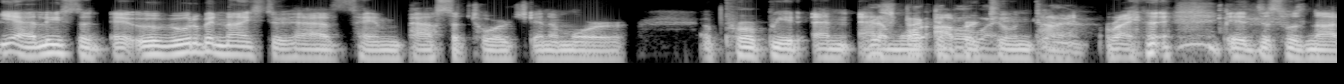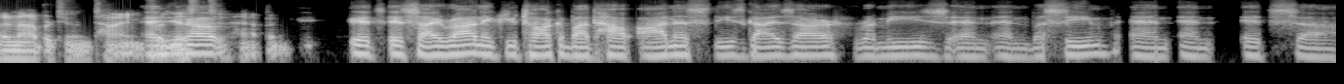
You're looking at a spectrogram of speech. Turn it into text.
yeah at least it, it would have been nice to have him pass the torch in a more appropriate and at a more opportune way. time yeah. right it just was not an opportune time and for this know, to happen it's it's ironic you talk about how honest these guys are, Ramiz and and Wasim, and and it's uh,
